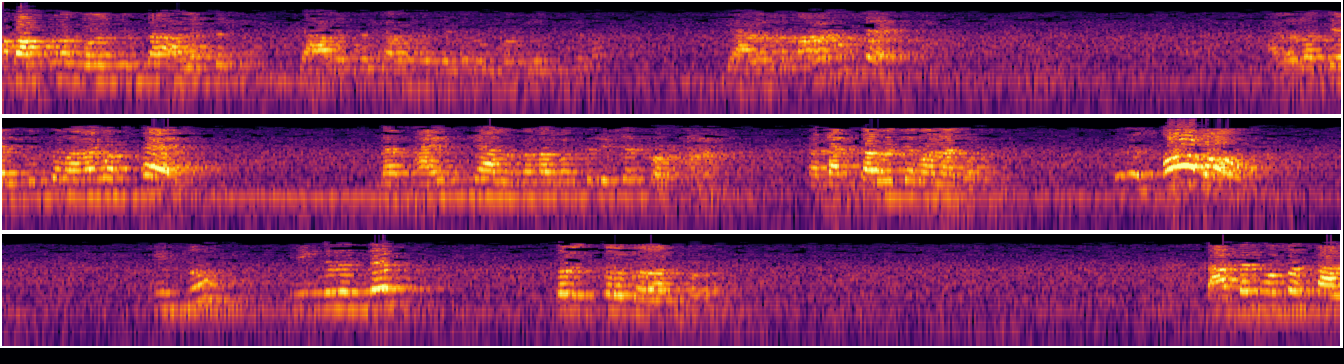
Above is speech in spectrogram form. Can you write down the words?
আবার কোন দোষ আলেমদের, যে আলেমদের কারণে দেশের উন্নতি হচ্ছে না কি আলোচনা মানা করছে আলোচনা তেল তুলতে মানা করছে না সায়েন্স নিয়ে আলোচনা করতে নিষেধ করছে না। ডাক্তার হইতে মানা করছে। সব কিন্তু ইংরেজদের চরিত্র গ্রহণ করো। তাদের মতো চাল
